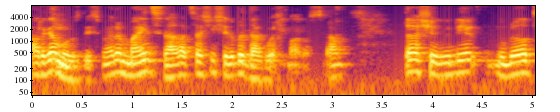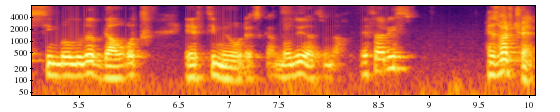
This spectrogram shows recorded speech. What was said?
არ გამოსდის, მაგრამ მაინც რაღაცაში შეიძლება დაგვეხმაროს რა. და შეგვიძლია უბრალოდ სიმბოლურად გავყოთ ერთი მეორესგან. მოდი რაც ვნახოთ. ეს არის ეს ვარ ჩვენ.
